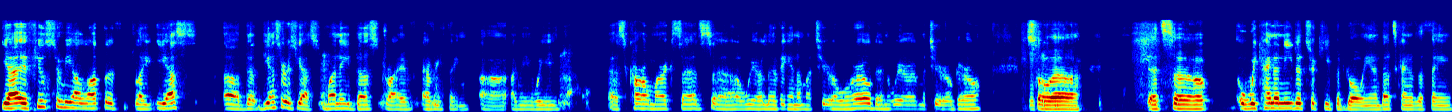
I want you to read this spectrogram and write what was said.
yeah, it feels to me a lot of like yes, uh, the the answer is yes. Money does drive everything. Uh, I mean, we, as Karl Marx says, uh, we are living in a material world, and we are a material girl. So it's we kind of needed to keep it going, and that's kind of the thing.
